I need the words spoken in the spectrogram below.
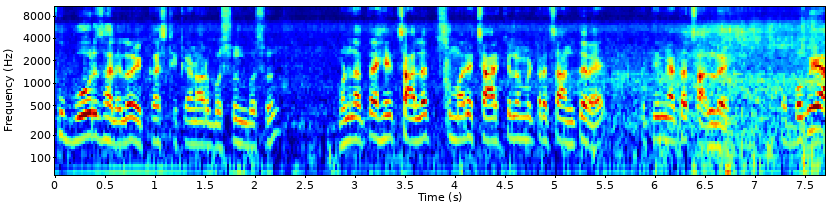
खूप बोर झालेलो एकाच ठिकाणावर बसून बसून. म्हणून आता हे चालत सुमारे चार किलोमीटरचं अंतर आहे तर ते मी आता चाललो आहे तर बघूया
